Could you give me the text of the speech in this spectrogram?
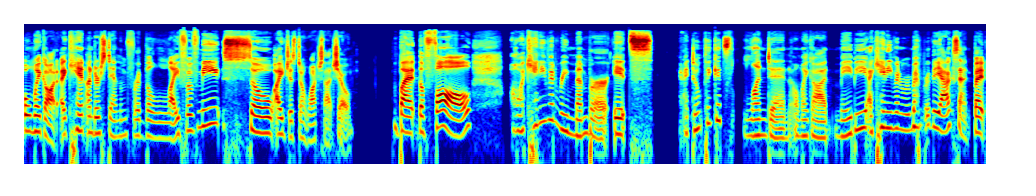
Oh my God, I can't understand them for the life of me. So I just don't watch that show. But The Fall, oh, I can't even remember. It's I don't think it's London. Oh my God, maybe. I can't even remember the accent, but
